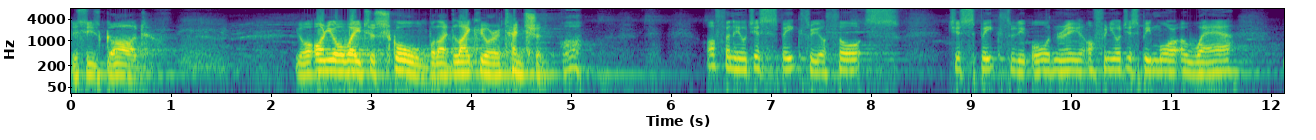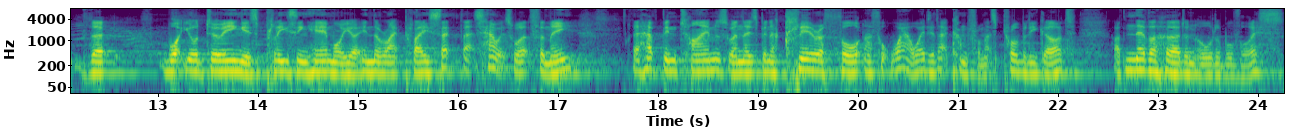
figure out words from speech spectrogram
this is God. You're on your way to school, but I'd like your attention. Oh. Often he'll just speak through your thoughts, just speak through the ordinary. Often you'll just be more aware that what you're doing is pleasing him or you're in the right place. That, that's how it's worked for me. There have been times when there's been a clearer thought, and I thought, wow, where did that come from? That's probably God. I've never heard an audible voice,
